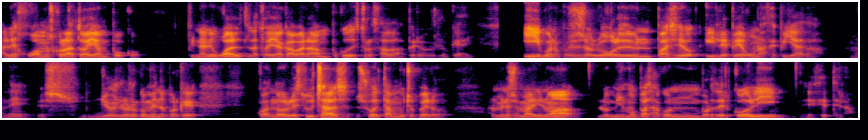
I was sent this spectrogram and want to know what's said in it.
¿vale? Jugamos con la toalla un poco. Al final igual la toalla acabará un poco destrozada, pero es lo que hay. Y bueno, pues eso, luego le doy un paseo y le pego una cepillada, ¿vale? Es, yo os lo recomiendo porque cuando les duchas sueltan mucho pelo al menos en Malinois, lo mismo pasa con un Border Collie, etcétera.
